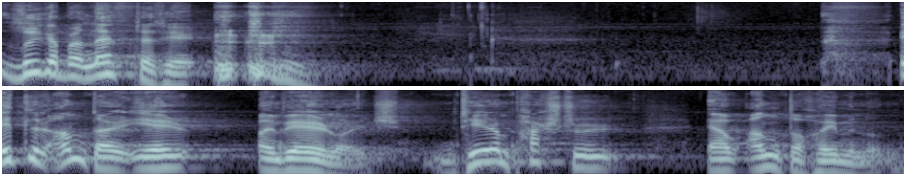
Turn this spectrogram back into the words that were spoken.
Lyga bara nevnte det her. Ytler andar er en verløg. Det er en pastor av andahøymenon.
